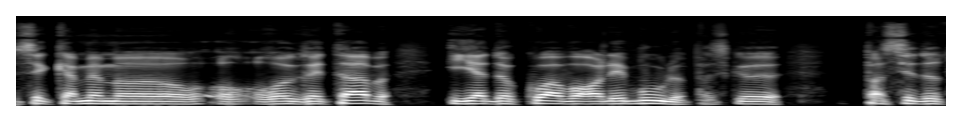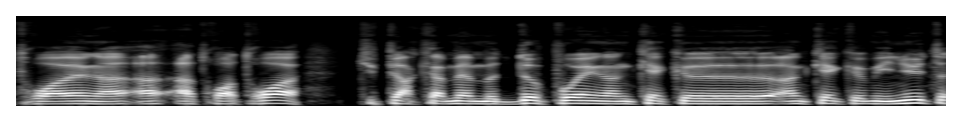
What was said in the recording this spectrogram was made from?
c'est quand même euh, regrettable. Il y a de quoi avoir les boules, parce que passer de 3-1 à, à- à 3-3, tu perds quand même deux points en quelques, minutes,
